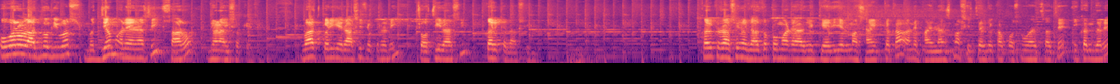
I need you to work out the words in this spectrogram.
ઓવરઓલ આજનો દિવસ મધ્યમ અને એનાથી સારો જણાઈ શકે છે. વાત કરીએ રાશિચક્રની ચોથી રાશિ કર્ક રાશિની. કર્ક રાશિના જાતકો માટે આજે કેરિયરમાં સાઠ ટકા અને ફાઇનાન્સમાં સિત્તેર ટકા કોસ્મોવાઇઝ સાથે એકંદરે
